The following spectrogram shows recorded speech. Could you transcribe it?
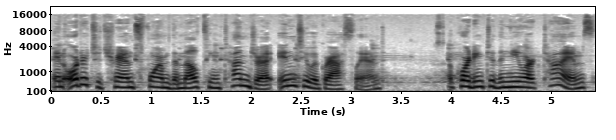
in order to transform the melting tundra into a grassland. According to the New York Times,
